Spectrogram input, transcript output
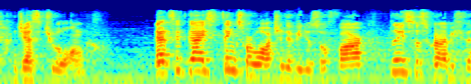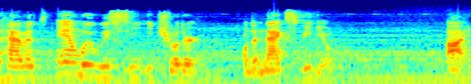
just too long. That's it guys, thanks for watching the video so far, please subscribe if you haven't, and we will see each other on the next video. Bye.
